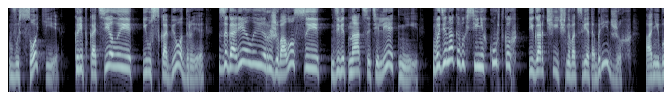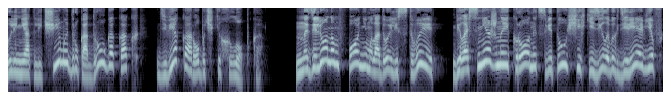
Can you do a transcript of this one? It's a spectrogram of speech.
Высокие, крепкотелые и узкобедрые, загорелые, рыжеволосые, девятнадцатилетние, в одинаковых синих куртках и горчичного цвета бриджах, они были неотличимы друг от друга, как две коробочки хлопка. На зеленом фоне молодой листвы белоснежные кроны цветущих кизиловых деревьев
